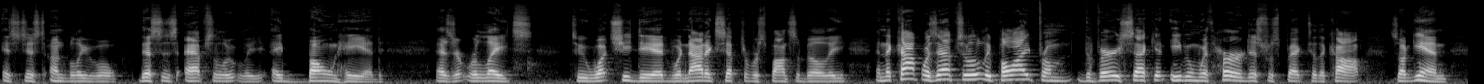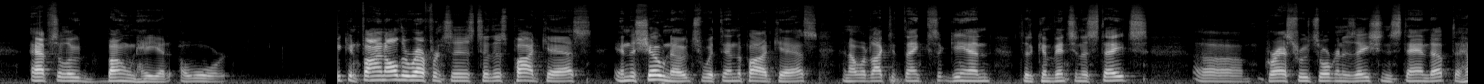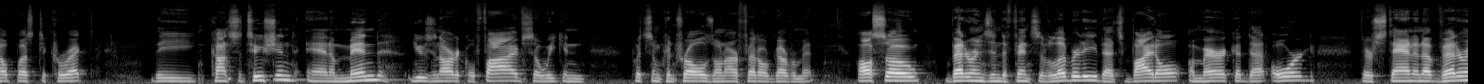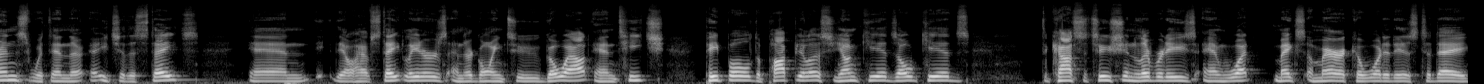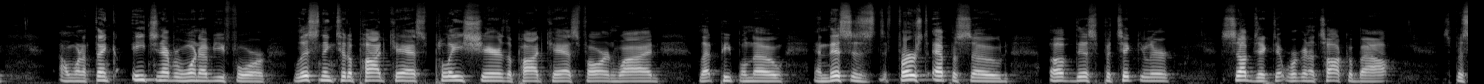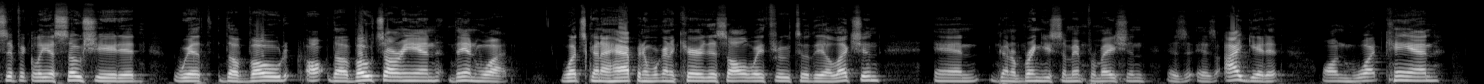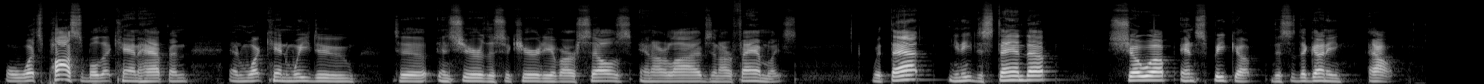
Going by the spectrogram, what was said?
It's just unbelievable. This is absolutely a bonehead as it relates to what she did, would not accept the responsibility. And the cop was absolutely polite from the very second, even with her disrespect to the cop. So, again, absolute bonehead award. You can find all the references to this podcast in the show notes within the podcast. And I would like to thanks again to the Convention of States, uh, grassroots organizations stand up to help us to correct the Constitution and amend using Article 5 so we can put some controls on our federal government. Also, Veterans in Defense of Liberty, that's vidolamerica.org. They're standing up veterans within the, each of the states and they'll have state leaders and they're going to go out and teach people, the populace, young kids, old kids, the Constitution, liberties, and what makes America what it is today. I want to thank each and every one of you for listening to the podcast. Please share the podcast far and wide. Let people know. And this is the first episode of this particular subject that we're going to talk about, specifically associated with the vote. Uh, the votes are in. Then what? What's going to happen? And we're going to carry this all the way through to the election, and going to bring you some information as as I get it on what can or what's possible that can happen, and what can we do to ensure the security of ourselves and our lives and our families. With that, you need to stand up, show up, and speak up. This is the Gunny out.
